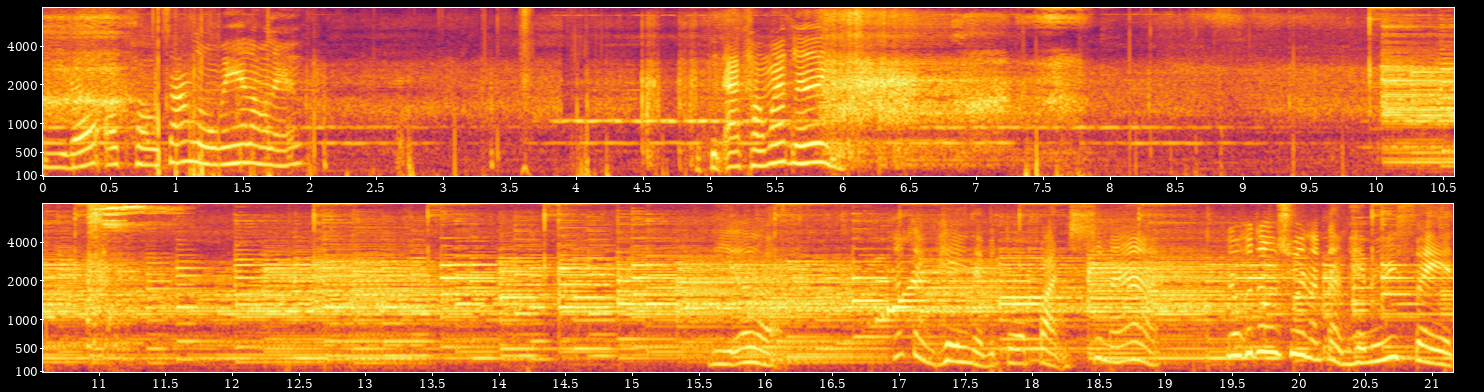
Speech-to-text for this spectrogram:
ดีแล้วเอาเขาสร้างโรงไว้ให้เราแล้ว ขอบคุณอาเขามากเลย ฝันใช่ไหมเราก็ต้องช่วยนักแต่งเพลงไม่พิเศษ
